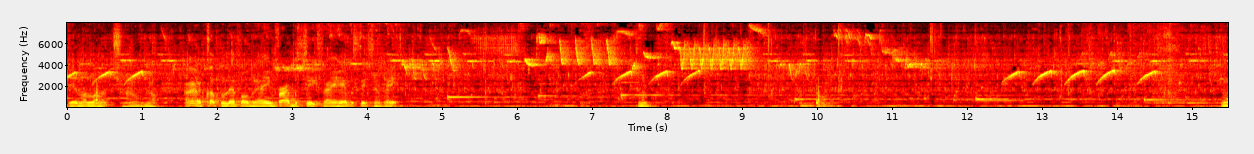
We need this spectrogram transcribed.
dinner lunch. I don't know. I got a couple left over. I ain't fried but six. I ain't had but six in bed. Mm. I'm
